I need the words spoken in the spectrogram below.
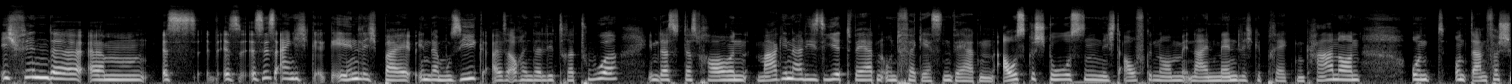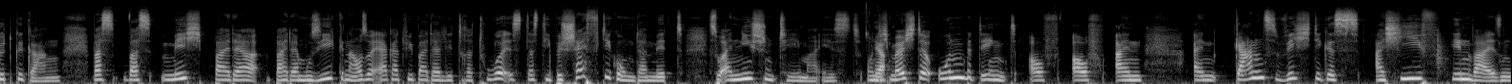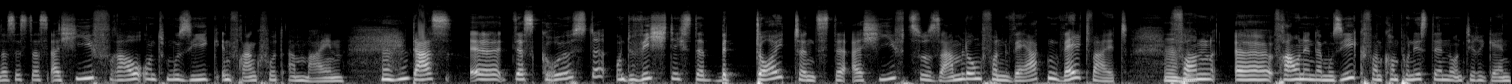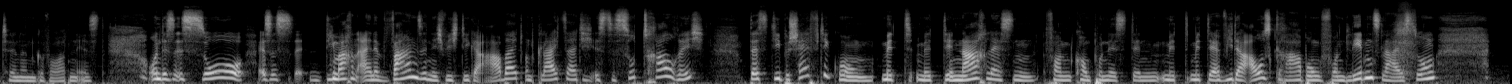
Ich finde, ähm, es, es, es ist eigentlich ähnlich bei, in der Musik als auch in der Literatur, eben dass, dass Frauen marginalisiert werden und vergessen werden, ausgestoßen, nicht aufgenommen in einen männlich geprägten Kanon und, und dann verschütt gegangen. Was, was mich bei der, bei der Musik genauso ärgert wie bei der Literatur, ist, dass die Beschäftigung damit so ein Nischenthema ist. Und ja. ich möchte unbedingt auf, auf ein ein ganz wichtiges Archiv hinweisen. Das ist das Archiv Frau und Musik in Frankfurt am Main. Mhm. Das äh, das größte und wichtigste Bedürfnis bedeutendste Archiv zur Sammlung von Werken weltweit mhm. von äh, Frauen in der Musik, von Komponistinnen und Dirigentinnen geworden ist. Und es ist so, es ist, die machen eine wahnsinnig wichtige Arbeit und gleichzeitig ist es so traurig, dass die Beschäftigung mit, mit den Nachlässen von Komponistinnen, mit, mit der Wiederausgrabung von Lebensleistung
